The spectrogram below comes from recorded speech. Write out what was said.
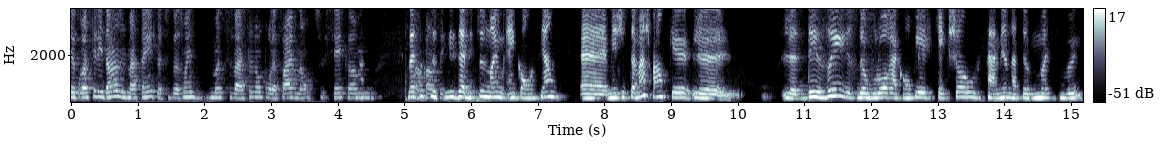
te brosser les dents le matin, as-tu besoin de motivation pour le faire? Non, tu le fais comme ben, ça, c'est des habitudes même inconscientes. Euh, mais justement, je pense que le, le désir de vouloir accomplir quelque chose t'amène à te motiver.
